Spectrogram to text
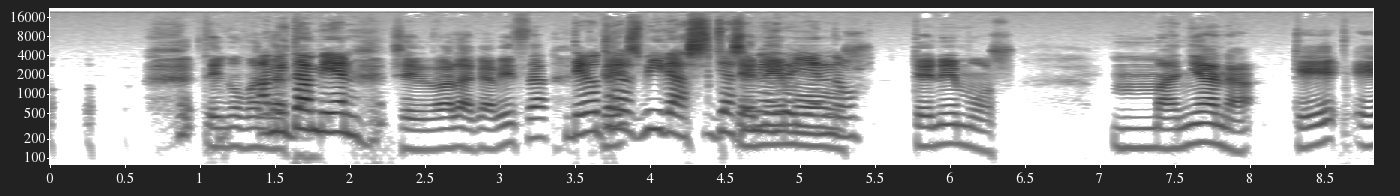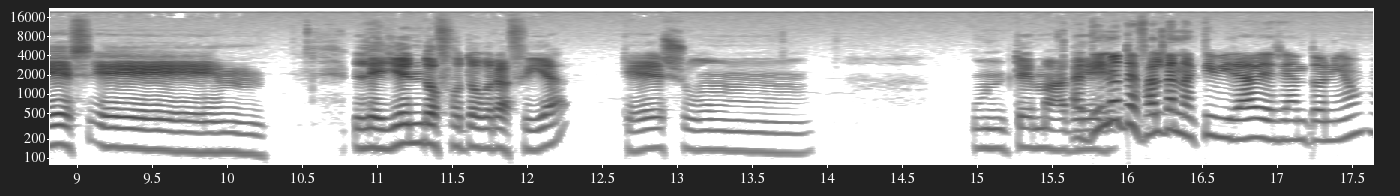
tengo más A la mí también. se me va la cabeza De otras vidas, ya se me ha ido yendo. tenemos, tenemos mañana que es eh, leyendo fotografía, que es un, un tema de A ti no te faltan actividades, ¿eh, Antonio?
